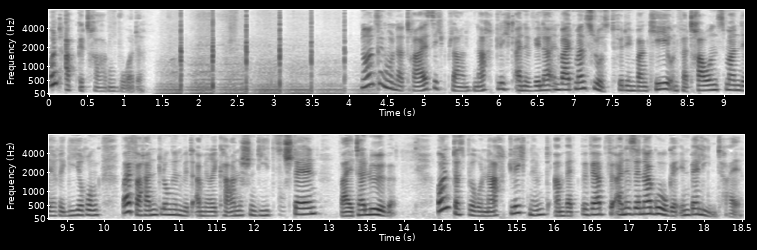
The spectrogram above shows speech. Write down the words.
und abgetragen wurde. 1930 plant Nachtlicht eine Villa in Weidmannslust für den Bankier und Vertrauensmann der Regierung bei Verhandlungen mit amerikanischen Dienststellen Walter Löbe. Und das Büro Nachtlicht nimmt am Wettbewerb für eine Synagoge in Berlin teil.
